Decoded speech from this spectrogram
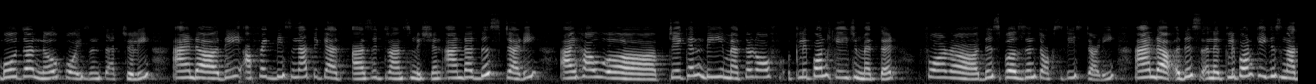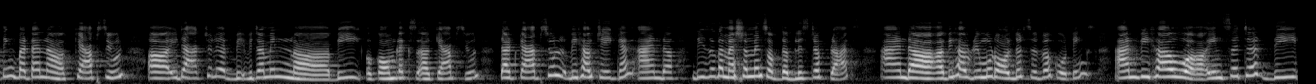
Both are nerve poisons actually. And uh, they affect the synaptic acid transmission. Under this study i have uh, taken the method of clip on cage method for uh, this person toxicity study. And uh, this uh, clip-on cage is nothing but an uh, capsule. Uh, it actually a B, vitamin uh, b complex uh, capsule. That capsule we have taken and uh, these are the measurements of the blister plaques and uh, we have removed all the silver coatings and we have uh, inserted the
